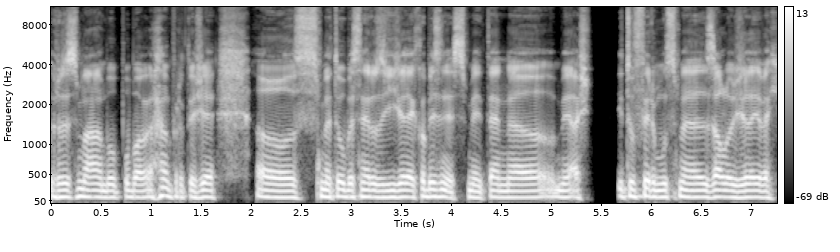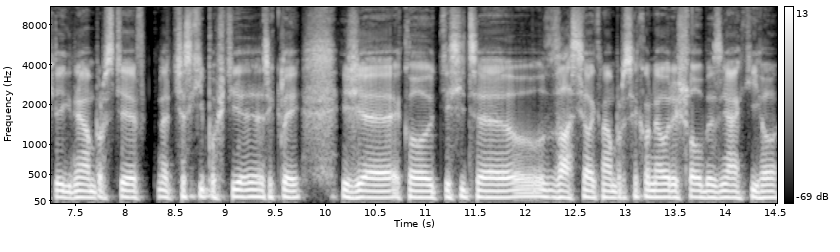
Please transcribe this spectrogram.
rozesmála nebo pobavila, protože o, jsme to vůbec nerozvíjeli jako biznis. My, ten, my až i tu firmu jsme založili ve chvíli, kdy nám prostě na české poště řekli, že jako tisíce zásilek nám prostě jako neodešlo bez nějakého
